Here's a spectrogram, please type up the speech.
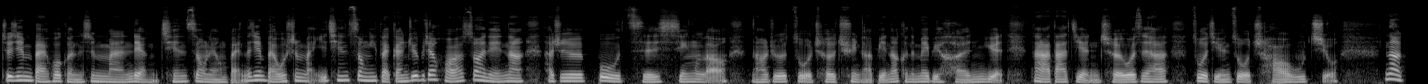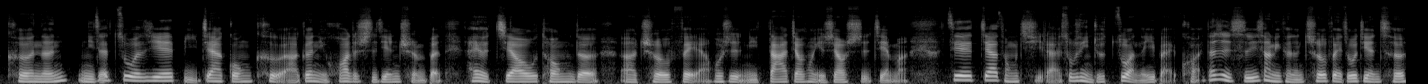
这间百货可能是满两千送两百，那间百货是买一千送一百，感觉比较划算点。那他就是不辞辛劳，然后就是坐车去那边，然后可能 maybe 很远，那他搭检车，或是他坐捷运坐超久。那可能你在做这些比价功课啊，跟你花的时间成本，还有交通的啊车费啊，或是你搭交通也是要时间嘛，这些加总起来，说不定你就赚了一百块。但是实际上你可能车费坐电车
